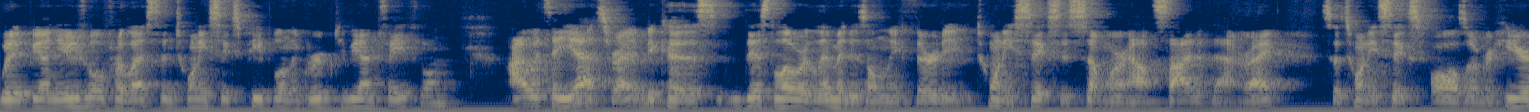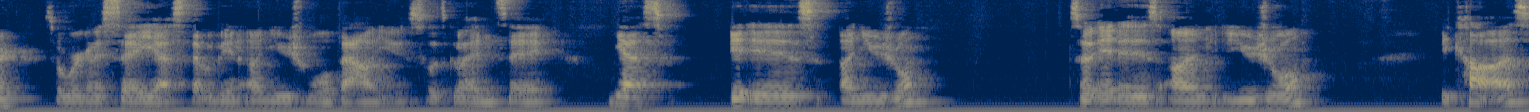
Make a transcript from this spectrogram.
would it be unusual for less than 26 people in the group to be unfaithful? I would say yes, right? Because this lower limit is only 30. 26 is somewhere outside of that, right? So 26 falls over here. So we're going to say yes, that would be an unusual value. So let's go ahead and say yes, it is unusual. So it is unusual because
